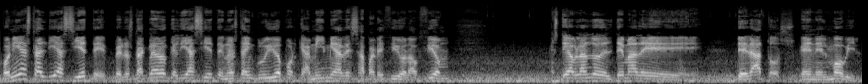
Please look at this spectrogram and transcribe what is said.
ponía hasta el día 7, pero está claro que el día 7 no está incluido porque a mí me ha desaparecido la opción. Estoy hablando del tema de, de datos en el móvil.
